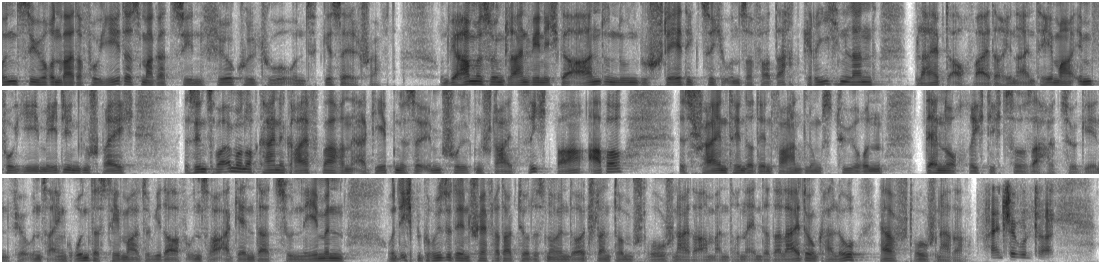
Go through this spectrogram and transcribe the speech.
und Sie hören weiter Foyer, das Magazin für Kultur und Gesellschaft. Und wir haben es so ein klein wenig geahnt und nun bestätigt sich unser Verdacht. Griechenland bleibt auch weiterhin ein Thema im Foyer Mediengespräch. Es sind zwar immer noch keine greifbaren Ergebnisse im Schuldenstreit sichtbar, aber es scheint hinter den Verhandlungstüren dennoch richtig zur Sache zu gehen. Für uns ein Grund, das Thema also wieder auf unsere Agenda zu nehmen. Und ich begrüße den Chefredakteur des Neuen Deutschland, Tom Strohschneider, am anderen Ende der Leitung. Hallo, Herr Strohschneider. Einen schönen guten Tag.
